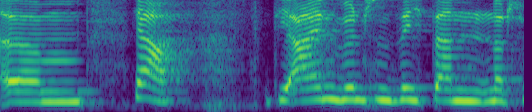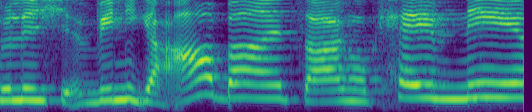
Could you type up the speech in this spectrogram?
Ähm, ja, die einen wünschen sich dann natürlich weniger Arbeit, sagen, okay, nee,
